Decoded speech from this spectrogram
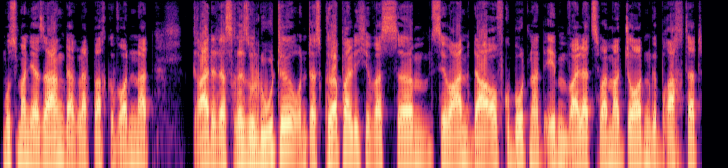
muss man ja sagen, da Gladbach gewonnen hat, gerade das Resolute und das Körperliche, was ähm, Seoane da aufgeboten hat, eben weil er zweimal Jordan gebracht hat.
